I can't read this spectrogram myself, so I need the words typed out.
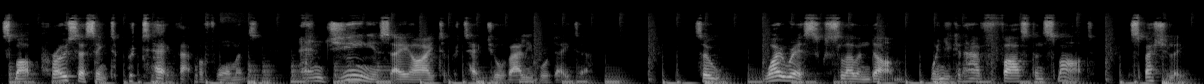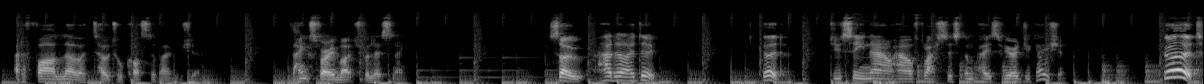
smart processing to protect that performance, and genius AI to protect your valuable data. So, why risk slow and dumb when you can have fast and smart, especially at a far lower total cost of ownership? Thanks very much for listening. So, how did I do? Good. Do you see now how FlashSystem pays for your education? Good.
